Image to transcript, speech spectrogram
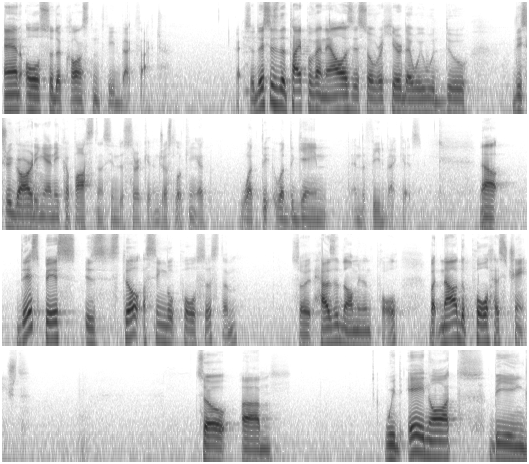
and also the constant feedback factor. Okay, so this is the type of analysis over here that we would do disregarding any capacitance in the circuit and just looking at what the, what the gain and the feedback is. Now, this piece is still a single pole system, so it has a dominant pole, but now the pole has changed. So um, with A naught being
